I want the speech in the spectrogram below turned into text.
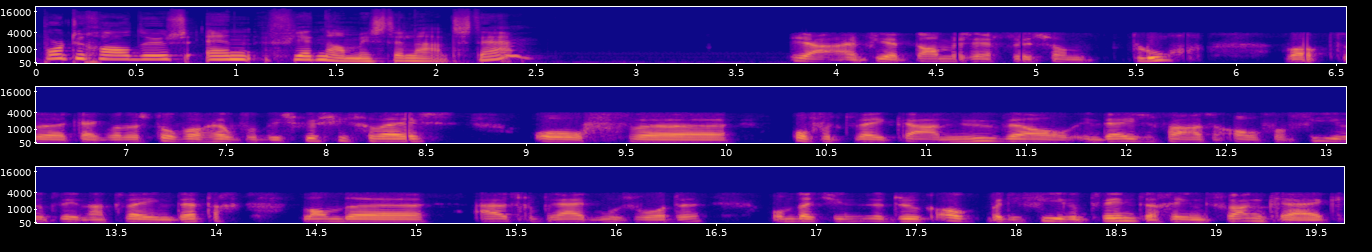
Portugal dus en Vietnam is de laatste, hè? Ja, en Vietnam is echt weer zo'n ploeg. Wat, kijk, er is toch wel heel veel discussie geweest. Of of het WK nu wel in deze fase al van 24 naar 32 landen uitgebreid moest worden. Omdat je natuurlijk ook bij die 24 in Frankrijk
